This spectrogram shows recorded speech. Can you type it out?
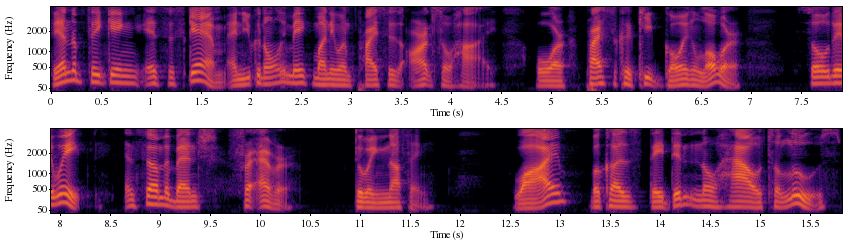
They end up thinking it's a scam and you can only make money when prices aren't so high or prices could keep going lower. So they wait and sit on the bench forever, doing nothing. Why? Because they didn't know how to lose.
